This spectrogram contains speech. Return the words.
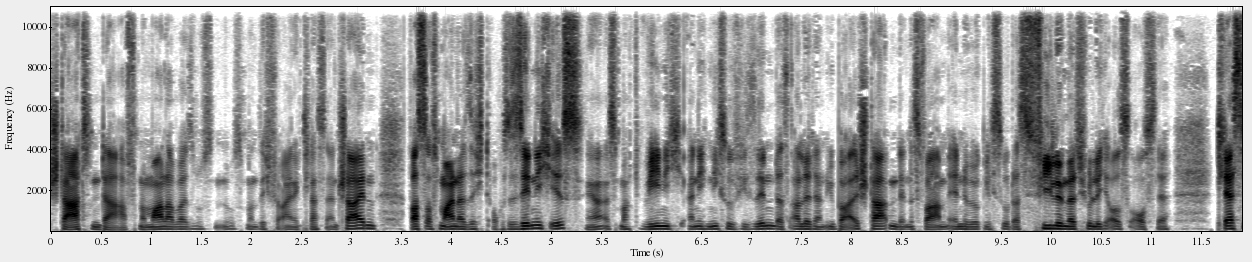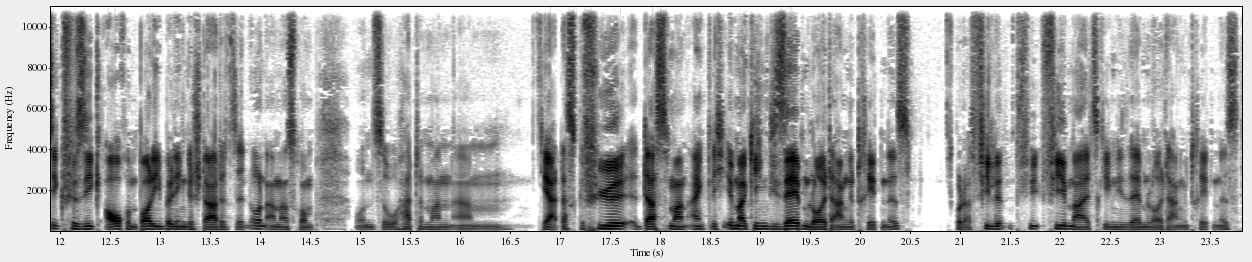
starten darf. Normalerweise muss, muss man sich für eine Klasse entscheiden, was aus meiner Sicht auch sinnig ist. Ja, es macht wenig, eigentlich nicht so viel Sinn, dass alle dann überall starten, denn es war am Ende wirklich so, dass viele natürlich aus, aus der Classic-Physik auch im Bodybuilding gestartet sind und andersrum. Und so hatte man ähm, ja, das Gefühl, dass man eigentlich immer gegen dieselben Leute angetreten ist oder viele, viel, vielmals gegen dieselben Leute angetreten ist,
